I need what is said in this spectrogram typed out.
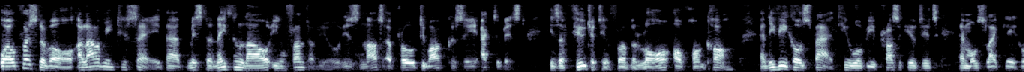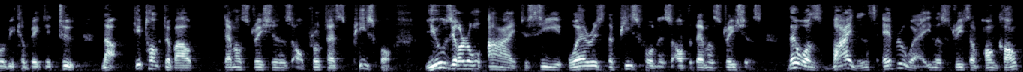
Well, first of all, allow me to say that Mr. Nathan Law in front of you is not a pro-democracy activist. He's a fugitive from the law of Hong Kong. And if he goes back, he will be prosecuted and most likely he will be convicted too. Now, he talked about demonstrations or protests peaceful. Use your own eye to see where is the peacefulness of the demonstrations. There was violence everywhere in the streets of Hong Kong.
